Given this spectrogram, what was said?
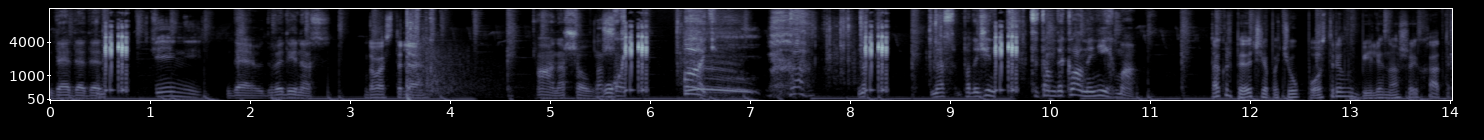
Де, де, де? Геній. Де? Веди нас. Давай стріляю. А, нашов. Нашов. Ох, бать! На... Нас, подожди, це там де клан Енігма. Також підучи я почув постріл біля нашої хати.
